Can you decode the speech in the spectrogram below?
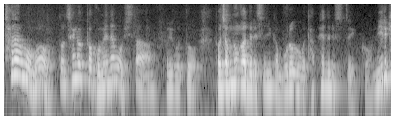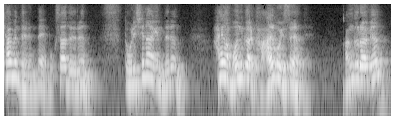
찾아보고 또 생각 더 고민해 봅시다. 그리고 또 더 전문가들이 있으니까 물어보고 답해 드릴 수도 있고. 이렇게 하면 되는데 목사들은 또 우리 신앙인들은 하여간 뭔가를 다 알고 있어야 돼. 안 그러면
